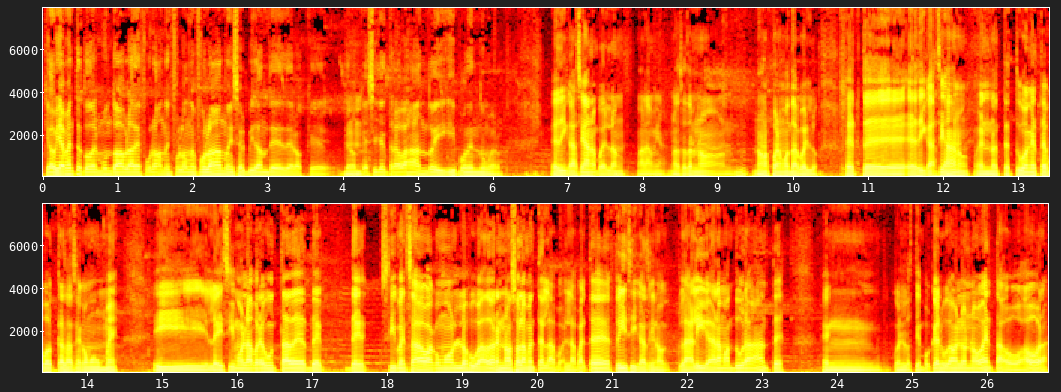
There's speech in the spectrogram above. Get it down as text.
que obviamente todo el mundo habla de fulano y fulano y fulano y se olvidan de, de los que de los que siguen trabajando y, y ponen números. Eddie Casiano, perdón, mala mía. Nosotros no, no nos ponemos de acuerdo. Este, Eddie Casiano bueno, este, estuvo en este podcast hace como un mes y le hicimos la pregunta de, de, de si pensaba como los jugadores, no solamente en la, en la parte física, sino la liga era más dura antes, en, los tiempos que él jugaba en los 90 o ahora,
